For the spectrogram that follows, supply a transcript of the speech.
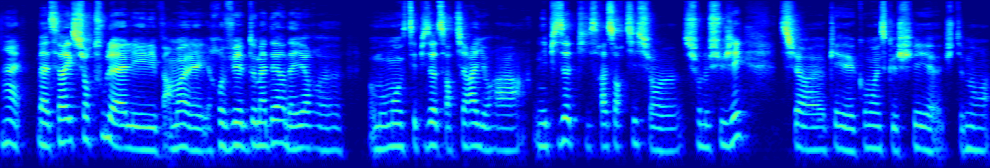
Ouais, bah c'est vrai que surtout là, les, enfin moi les revues hebdomadaires d'ailleurs. Euh, au moment où cet épisode sortira, il y aura un épisode qui sera sorti sur sur le sujet, sur comment est-ce que je fais justement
